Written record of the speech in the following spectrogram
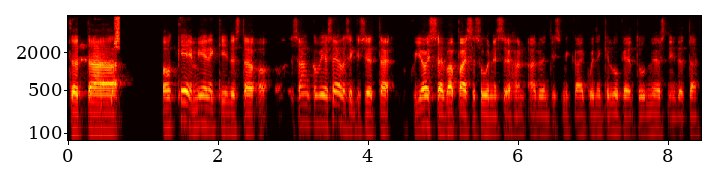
Tota, okei, mielenkiintoista. Saanko vielä sellaisen kysyä, että kun joissain vapaissa suunnissa, johon adventismi kai kuitenkin lukeutuu myös, niin tota,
